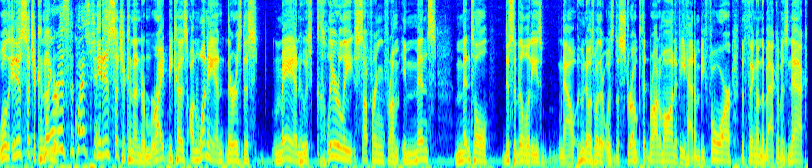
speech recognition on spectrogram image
Well, it is such a conundrum. Where is the question? It is such a conundrum, right? Because on one hand, there is this man who is clearly suffering from immense mental disabilities. Now, who knows whether it was the stroke that brought him on, if he had him before, the thing on the back of his neck,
